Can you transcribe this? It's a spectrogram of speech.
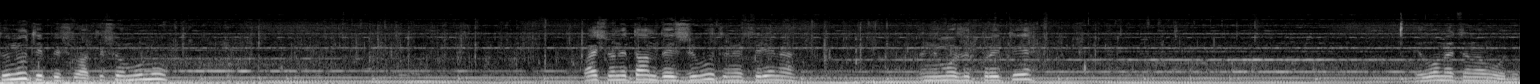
Тонути пішла? Ти що, муму? Бач, вони там десь живуть, вони все время не можуть пройти і ломяться на воду.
